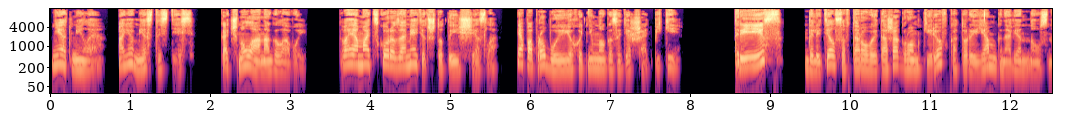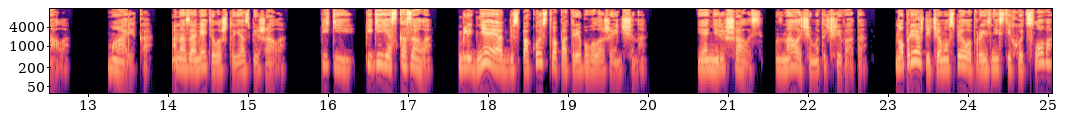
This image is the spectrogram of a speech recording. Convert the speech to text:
«Нет, милая, мое место здесь». Качнула она головой. Твоя мать скоро заметит, что ты исчезла. Я попробую ее хоть немного задержать. Беги. Трис! Долетел со второго этажа громкий рев, который я мгновенно узнала. Марика. Она заметила, что я сбежала. «Беги, беги», — я сказала. Бледнее от беспокойства потребовала женщина. Я не решалась, знала, чем это чревато. Но прежде чем успела произнести хоть слово,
